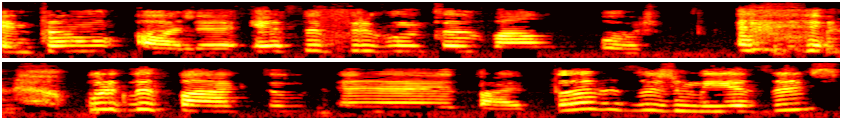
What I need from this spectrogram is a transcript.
Então, olha, essa pergunta vale Porque de facto, uh, pá, todos os meses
